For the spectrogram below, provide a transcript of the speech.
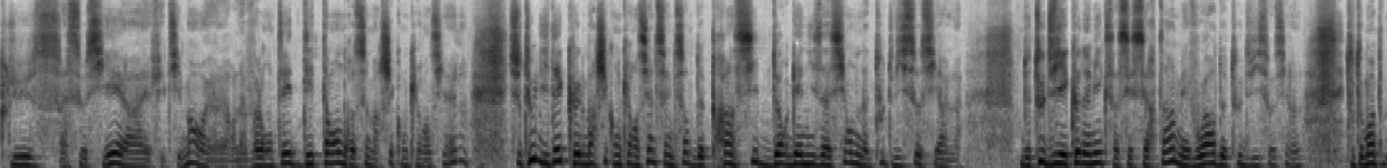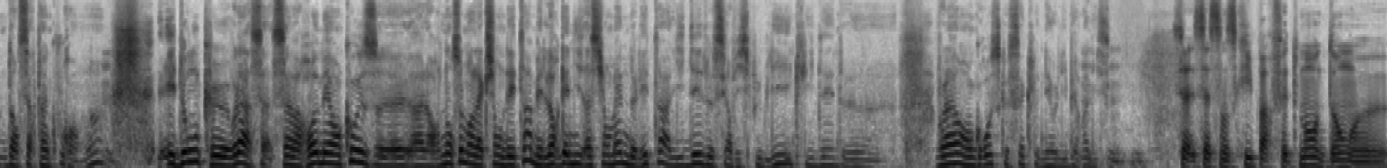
plus associé à effectivement euh, alors, la volonté d'étendre ce marché concurrentiel, surtout l'idée que le marché concurrentiel c'est une sorte de principe d'organisation de la toute vie sociale, de toute vie économique, ça c'est certain, mais voire de toute vie sociale tout au moins dans certains courants. Hein. Et donc, euh, voilà, ça, remet en cause, euh, alors non seulement l'action de l'État, mais l'organisation même de l'État, l'idée de service public, l'idée de... Voilà en gros ce que c'est que le néolibéralisme. Mm, mm, mm. Ça, s'inscrit parfaitement dans, euh,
